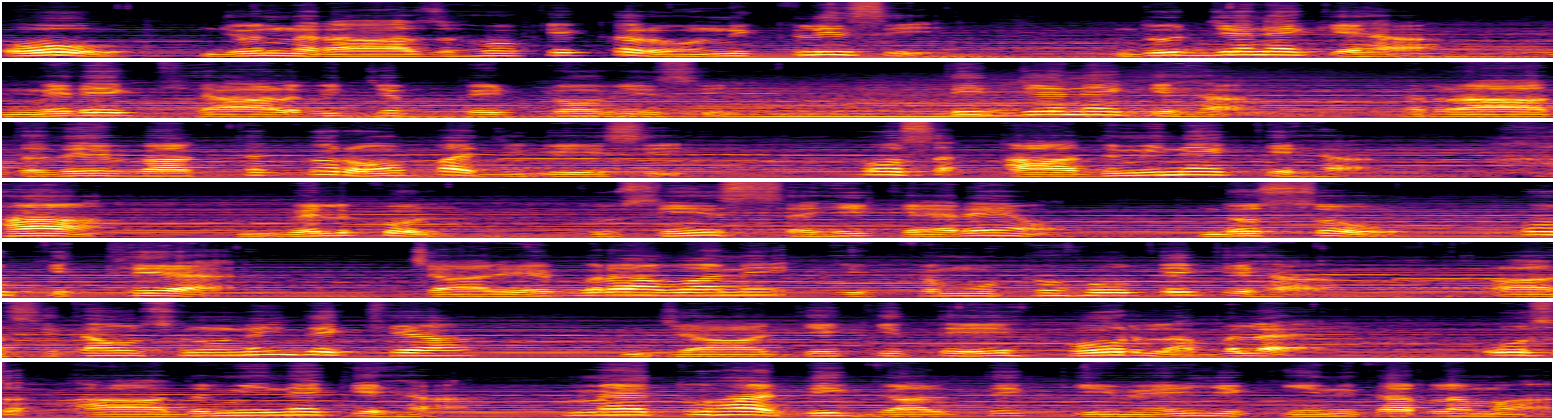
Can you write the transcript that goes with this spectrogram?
ਉਹ ਜੋ ਨਾਰਾਜ਼ ਹੋ ਕੇ ਘਰੋਂ ਨਿਕਲੀ ਸੀ। ਦੂਜੇ ਨੇ ਕਿਹਾ ਮੇਰੇ ਖਿਆਲ ਵਿੱਚ ਪੇਟੋਂ ਵੀ ਸੀ। ਤੀਜੇ ਨੇ ਕਿਹਾ, ਰਾਤ ਦੇ ਵਕਤ ਘਰੋਂ ਭੱਜ ਗਈ ਸੀ। ਉਸ ਆਦਮੀ ਨੇ ਕਿਹਾ, ਹਾਂ, ਬਿਲਕੁਲ, ਤੁਸੀਂ ਸਹੀ ਕਹਿ ਰਹੇ ਹੋ। ਦੱਸੋ, ਉਹ ਕਿੱਥੇ ਹੈ? ਚਾਰੇ ਭਰਾਵਾਂ ਨੇ ਇੱਕ ਹੋ ਕੇ ਕਿਹਾ, ਅਸੀਂ ਤਾਂ ਉਸ ਨੂੰ ਨਹੀਂ ਦੇਖਿਆ। ਜਾ ਕੇ ਕਿਤੇ ਹੋਰ ਲੱਭ ਲੈ। ਉਸ ਆਦਮੀ ਨੇ ਕਿਹਾ, ਮੈਂ ਤੁਹਾਡੀ ਗੱਲ ਤੇ ਕਿਵੇਂ ਯਕੀਨ ਕਰ ਲਵਾਂ?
